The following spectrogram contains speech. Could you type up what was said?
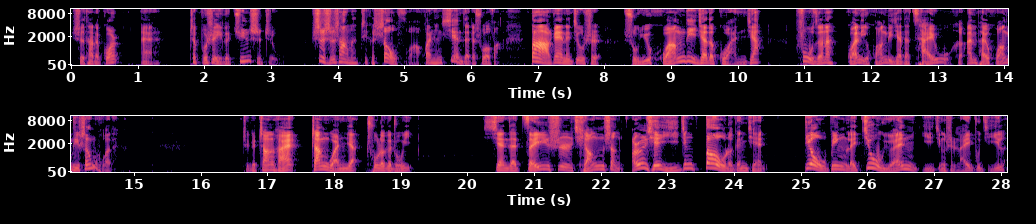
是他的官儿，哎，这不是一个军事职务。事实上呢，这个少府啊，换成现在的说法，大概呢就是属于皇帝家的管家，负责呢管理皇帝家的财务和安排皇帝生活的。这个张邯张管家出了个主意。现在贼势强盛，而且已经到了跟前，调兵来救援已经是来不及了。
